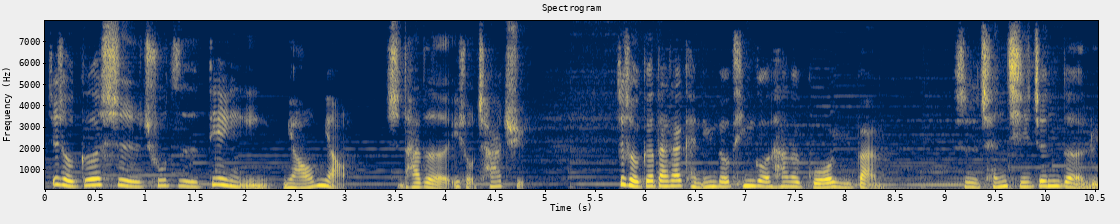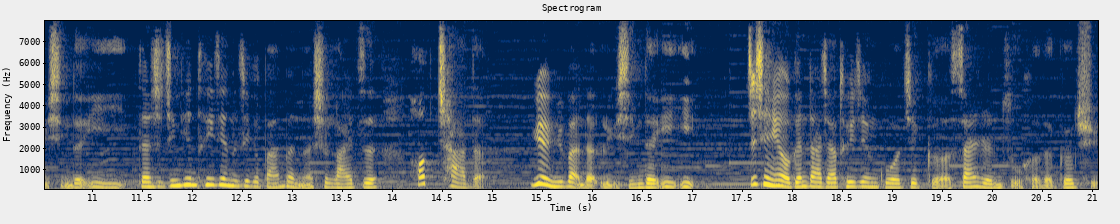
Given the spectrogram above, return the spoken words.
这首歌是出自电影《淼淼》，是它的一首插曲。这首歌大家肯定都听过它的国语版。是陈绮贞的《旅行的意义》，但是今天推荐的这个版本呢，是来自 Hot Cha 的粤语版的《旅行的意义》。之前也有跟大家推荐过这个三人组合的歌曲，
